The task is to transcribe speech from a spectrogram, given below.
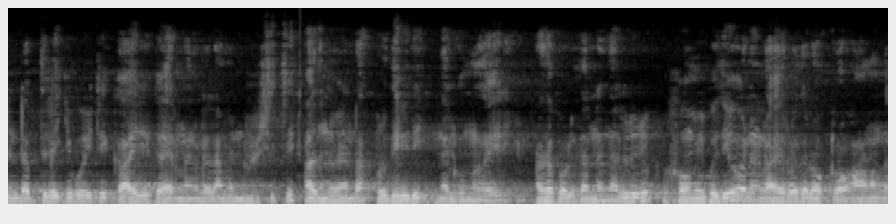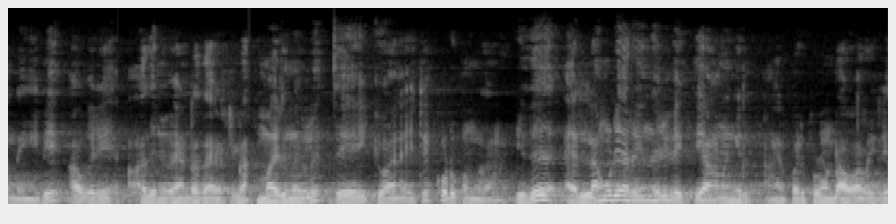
ഇൻഡപ്തിലേക്ക് പോയിട്ട് കാര്യ കാരണങ്ങളെല്ലാം അന്വേഷിച്ച് അതിന് വേണ്ട പ്രതിവിധി നൽകുന്നതായിരിക്കും. അതേപോലെ തന്നെ നല്ലൊരു ഹോമിയോപ്പതിയോ അല്ലെങ്കിൽ ആയുർവേദ ഡോക്ടറോ ആണെന്നുണ്ടെങ്കിൽ അവർ അതിന് വേണ്ടതായിട്ടുള്ള മരുന്നുകൾ ചെയ്യിക്കുവാനായിട്ട് കൊടുക്കുന്നതാണ്. ഇത് എല്ലാം കൂടി അറിയുന്ന ഒരു വ്യക്തിയാണെങ്കിൽ അങ്ങനെ പലപ്പോഴും ഉണ്ടാവാറില്ല.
